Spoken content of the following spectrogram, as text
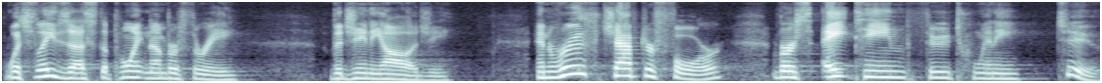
Which leads us to point number three the genealogy. In Ruth chapter 4, verse 18 through 22,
